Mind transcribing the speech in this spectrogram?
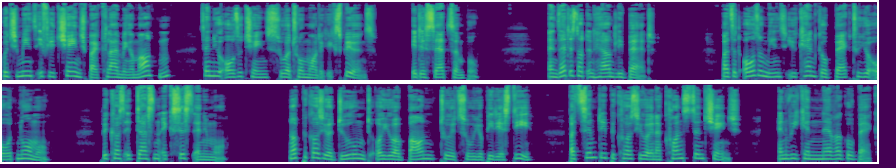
Which means if you change by climbing a mountain, then you also change through a traumatic experience. It is that simple. And that is not inherently bad. But that also means you can't go back to your old normal, because it doesn't exist anymore. Not because you are doomed or you are bound to it through your PTSD, but simply because you are in a constant change and we can never go back.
